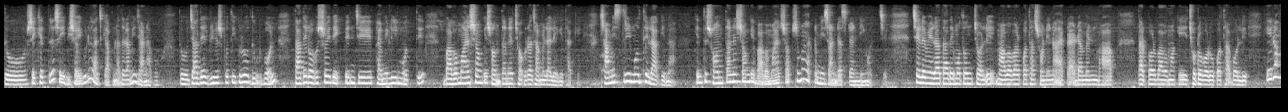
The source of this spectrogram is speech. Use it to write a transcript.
তো সেক্ষেত্রে সেই বিষয়গুলো আজকে আপনাদের আমি জানাব। তো যাদের বৃহস্পতি গ্রহ দুর্বল, তাদের অবশ্যই দেখবেন যে, ফ্যামিলির মধ্যে বাবা মায়ের সঙ্গে সন্তানের ঝগড়া ঝামেলা লেগে থাকে। স্বামী স্ত্রীর মধ্যে লাগে না। কিন্তু সন্তানের সঙ্গে বাবা মায়ের সবসময় একটা মিসআন্ডারস্ট্যান্ডিং হচ্ছে। ছেলেমেয়েরা তাদের মতন চলে, মা বাবার কথা শোনে না, একটা অ্যাডামেন্ট ভাব, তারপর বাবা মাকে ছোট বড় কথা বলে, এরম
